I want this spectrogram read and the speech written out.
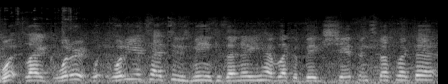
What like what are what do your tattoos mean? Because I know you have like a big ship and stuff like that.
